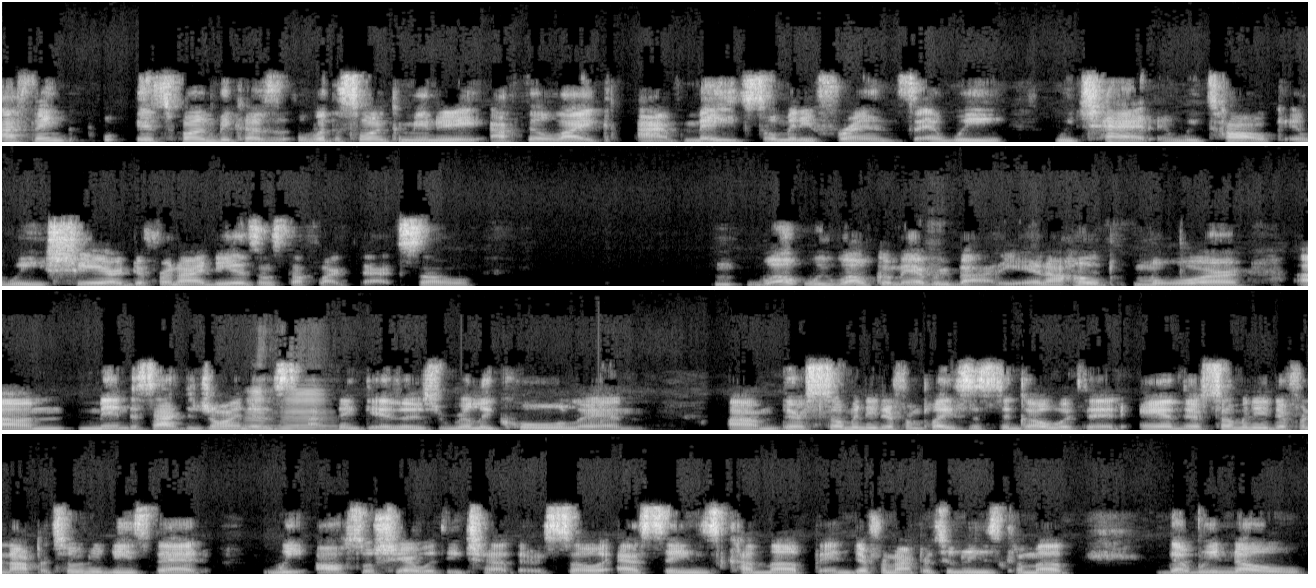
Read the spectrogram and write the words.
I think it's fun because with the sewing community, I feel like I've made so many friends and we we chat and we talk and we share different ideas and stuff like that. So well, we welcome everybody, and I hope more um, men decide to join us. Mm-hmm. I think it is really cool, and um, there's so many different places to go with it, and there's so many different opportunities that we also share with each other. So as things come up and different opportunities come up that we know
